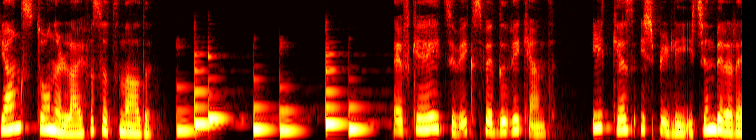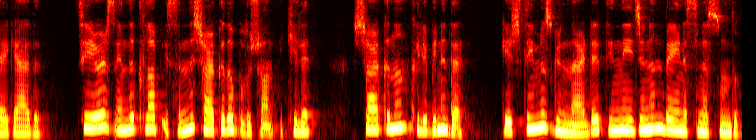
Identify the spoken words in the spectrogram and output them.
Young Stoner Life'ı satın aldı. FKA Twigs ve The Weeknd ilk kez işbirliği için bir araya geldi. Tears in the Club isimli şarkıda buluşan ikili, şarkının klibini de geçtiğimiz günlerde dinleyicinin beğenisine sundu.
